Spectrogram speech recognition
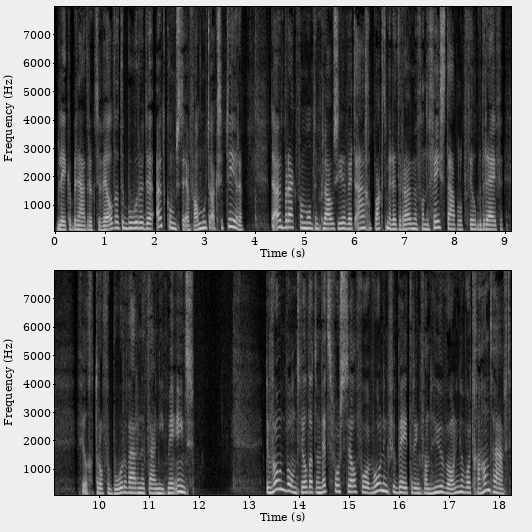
Bleker benadrukte wel dat de boeren de uitkomsten ervan moeten accepteren. De uitbraak van Mont en werd aangepakt met het ruimen van de veestapel op veel bedrijven. Veel getroffen boeren waren het daar niet mee eens. De Woonbond wil dat een wetsvoorstel voor woningverbetering van huurwoningen wordt gehandhaafd.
